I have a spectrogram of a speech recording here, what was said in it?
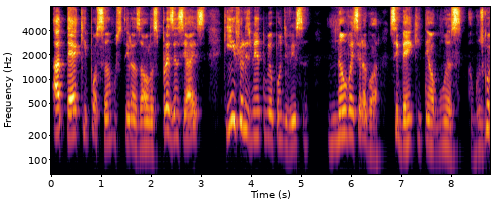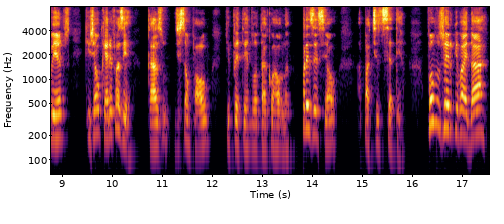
até que possamos ter as aulas presenciais, que infelizmente, do meu ponto de vista, não vai ser agora. Se bem que tem algumas, alguns governos que já o querem fazer. Caso de São Paulo, que pretende voltar com a aula presencial a partir de setembro. Vamos ver o que vai dar.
